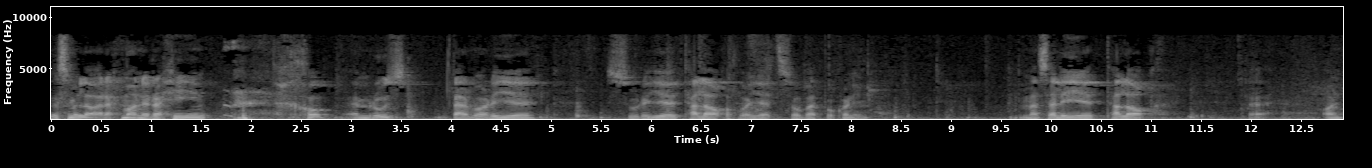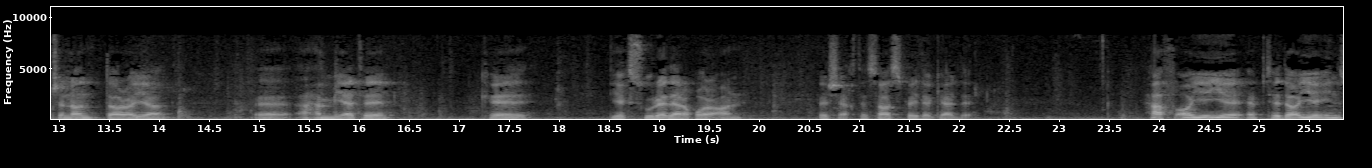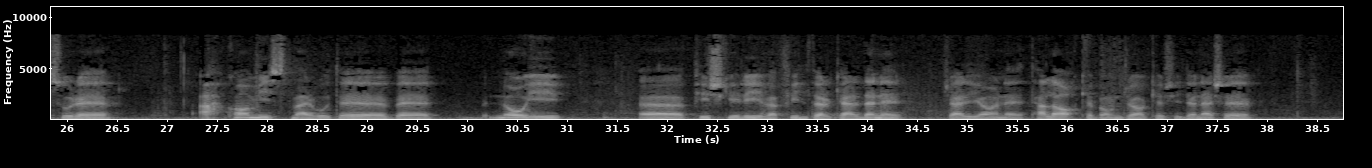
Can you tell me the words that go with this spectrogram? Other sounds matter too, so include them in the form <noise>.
بسم الله الرحمن الرحیم خب امروز درباره سوره طلاق باید صحبت بکنیم. مسئله طلاق آنچنان دارای اهمیت که یک سوره در قرآن بهش اختصاص پیدا کرده. هفت آیه ابتدای این سوره احکامی است مربوط به نوعی پیشگیری و فیلتر کردن جریان طلاق که به اونجا کشیده نشه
